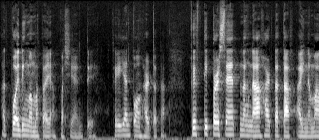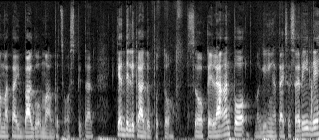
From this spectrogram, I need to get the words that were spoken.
at pwedeng mamatay ang pasyente. Okay, yan po ang heart attack. 50% ng na-heart attack ay namamatay bago umabot sa ospital. Kaya delikado po to. So, kailangan po mag-iingat tayo sa sarili,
